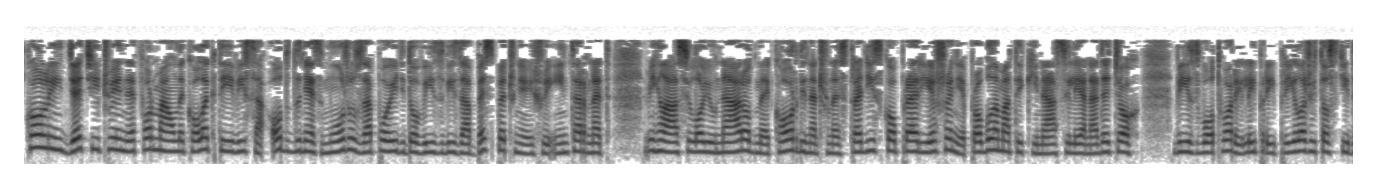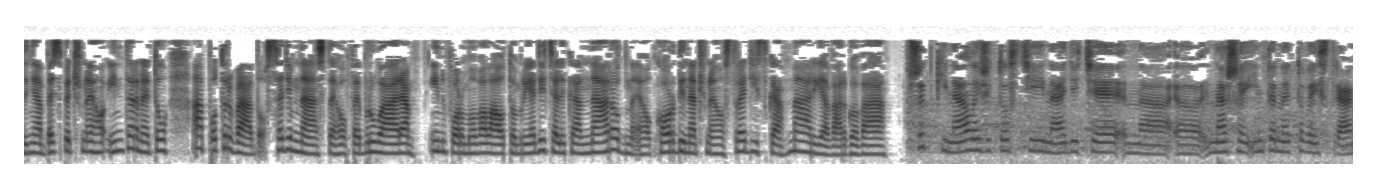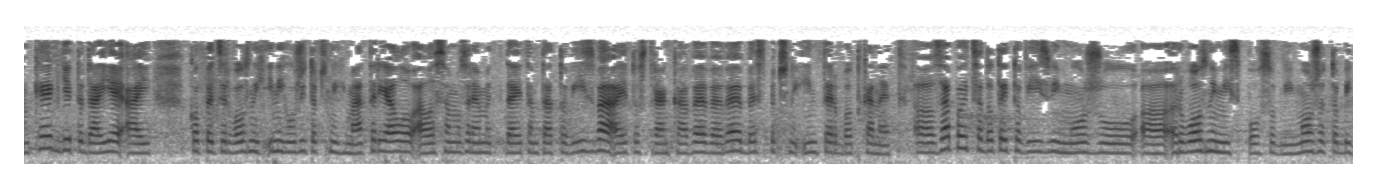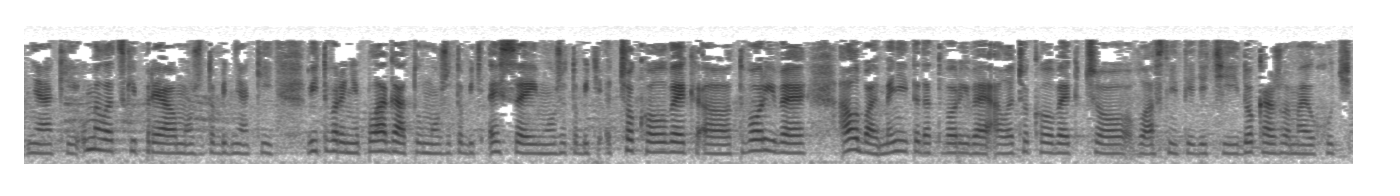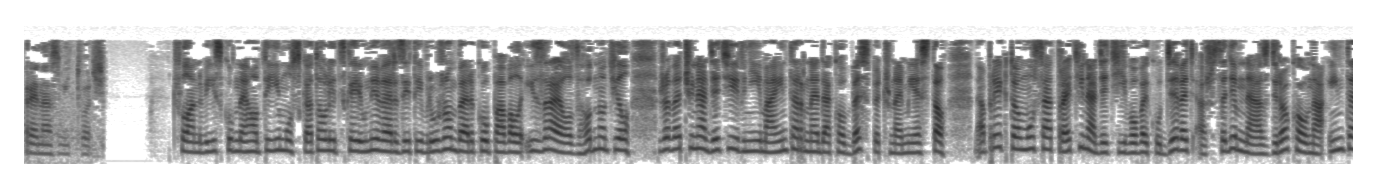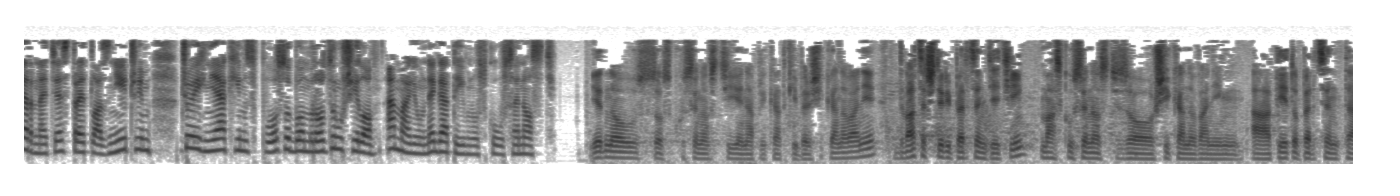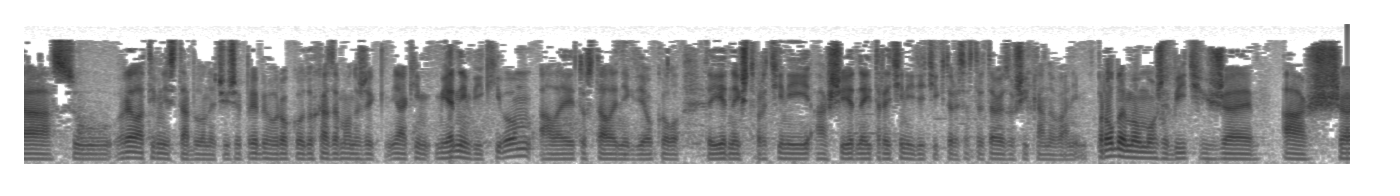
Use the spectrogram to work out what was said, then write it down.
Školy, deti či neformálne kolektívy sa od dnes môžu zapojiť do výzvy za bezpečnejší internet. Vyhlásilo ju Národné koordinačné stredisko pre riešenie problematiky násilia na deťoch. Výzvu otvorili pri príležitosti Dňa bezpečného internetu a potrvá do 17. februára. Informovala o tom riaditeľka Národného koordinačného strediska Mária Vargová. Všetky náležitosti nájdete na e, našej internetovej stránke, kde teda je aj kopec rôznych iných užitočných materiálov, ale samozrejme teda je tam táto výzva a je to stránka www.bezpečnyinter.net. E, zapojiť sa do tejto výzvy môžu e, rôznymi spôsobmi. Môže to byť nejaký umelecký prejav, môže to byť nejaký vytvorenie plagátu, môže to byť esej, môže to byť čokoľvek tvorivé, alebo aj menej teda tvorivé, ale čokoľvek, čo vlastne tie deti dokážu a majú chuť pre nás vytvoriť. Člen výskumného týmu z Katolíckej univerzity v Ružomberku Pavel Izrael zhodnotil, že väčšina detí vníma internet ako bezpečné miesto. Napriek tomu sa tretina detí vo veku 9 až 17 rokov na internete stretla s niečím, čo ich nejakým spôsobom rozrušilo a majú negatívnu skúsenosť. Jednou zo skúseností je napríklad kyberšikanovanie. 24% detí má skúsenosť so šikanovaním a tieto percentá sú relatívne stabilné, čiže v priebehu rokov dochádza možno k nejakým miernym výkyvom, ale je to stále niekde okolo tej jednej štvrtiny až jednej tretiny detí, ktoré sa stretávajú so šikanovaním. Problémom môže byť, že až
